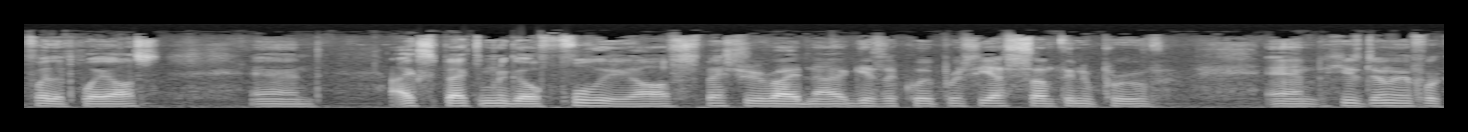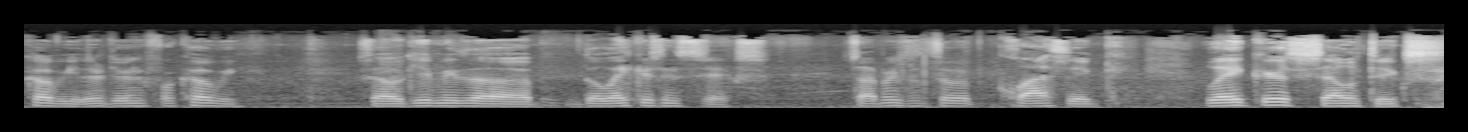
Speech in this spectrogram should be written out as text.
for the playoffs, and I expect him to go fully off, especially right now against the Clippers. He has something to prove, and he's doing it for Kobe. They're doing it for Kobe. So give me the the Lakers in six. So that brings us to a classic, Lakers Celtics.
